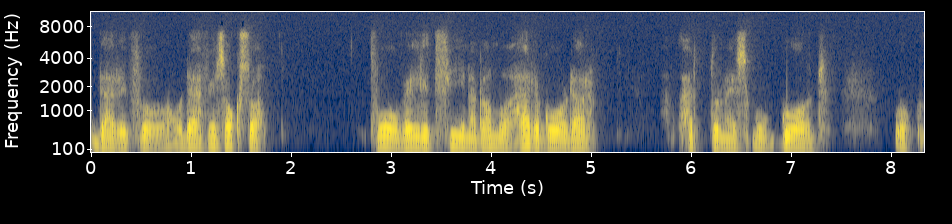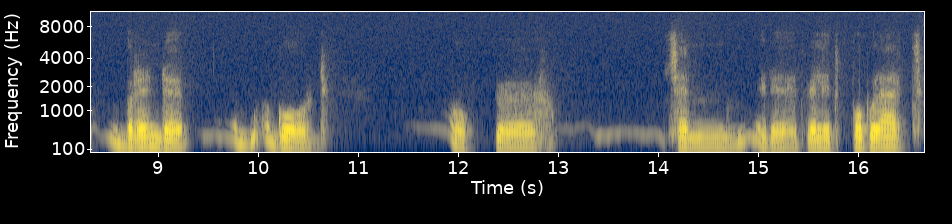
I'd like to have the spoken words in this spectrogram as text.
därifrån och där finns också två väldigt fina gamla herrgårdar, Hertonäs gård och Brände gård. Och eh, sen är det ett väldigt populärt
